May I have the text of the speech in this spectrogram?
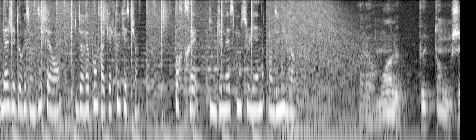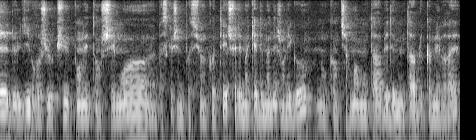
d'âge et d'horizons différents, de répondre à quelques questions. Portrait d'une jeunesse monsoulienne en 2020. Alors moi, le peu de temps que j'ai de libre, je l'occupe en étant chez moi euh, parce que j'ai une passion à côté. Je fais des maquettes de manège en Lego, donc entièrement montables et démontables comme les vrais.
